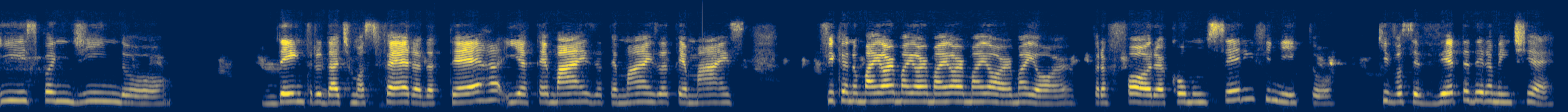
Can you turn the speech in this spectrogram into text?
E expandindo dentro da atmosfera da Terra e até mais, até mais, até mais, ficando maior, maior, maior, maior, maior, para fora, como um ser infinito que você verdadeiramente é,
